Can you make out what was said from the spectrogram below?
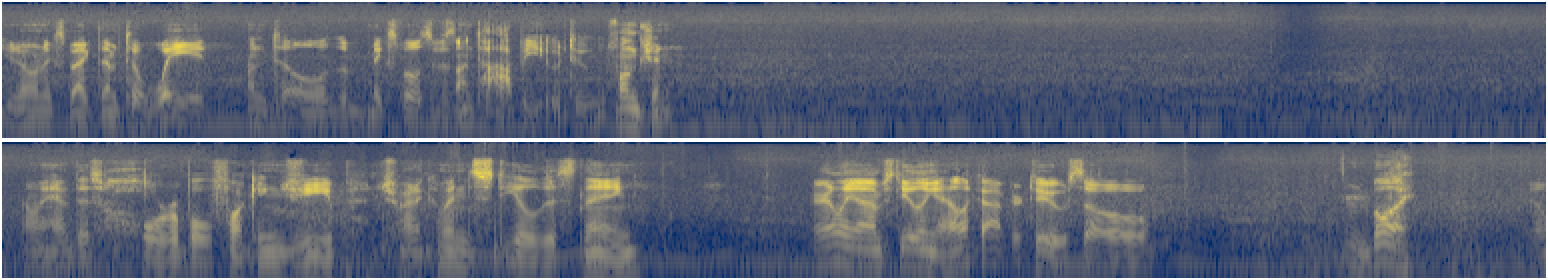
You don't expect them to wait until the explosive is on top of you to function. Now I have this horrible fucking Jeep trying to come in and steal this thing. Apparently I'm stealing a helicopter too, so Hmm, boy. yep.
